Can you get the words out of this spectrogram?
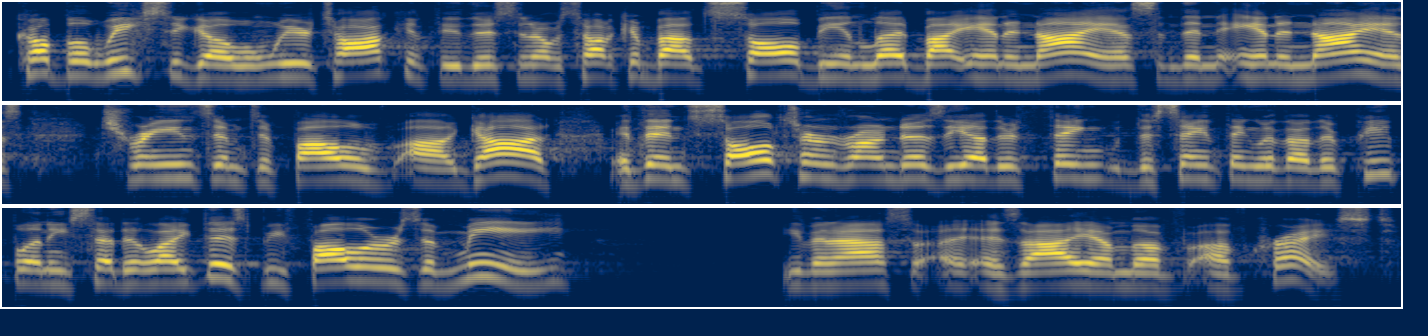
a couple of weeks ago when we were talking through this, and I was talking about Saul being led by Ananias, and then Ananias trains him to follow uh, God, and then Saul turns around and does the other thing, the same thing with other people, and he said it like this: "Be followers of me, even as, as I am of, of Christ."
